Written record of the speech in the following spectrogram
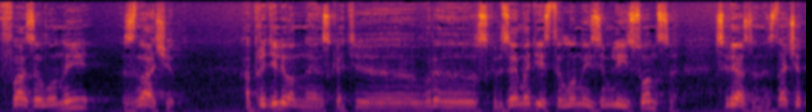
фаза Луны значит определенное, сказать, э, взаимодействие Луны, Земли и Солнца связаны. Значит,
